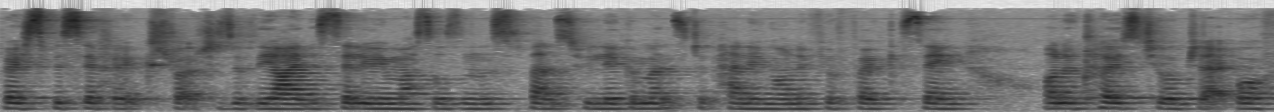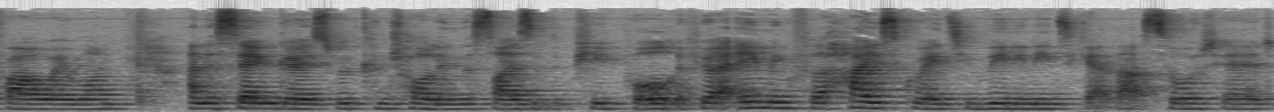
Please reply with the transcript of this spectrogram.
very specific structures of the eye, the ciliary muscles and the suspensory ligaments, depending on if you're focusing on a close to object or a far away one. And the same goes with controlling the size of the pupil. If you're aiming for the highest grades, you really need to get that sorted.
